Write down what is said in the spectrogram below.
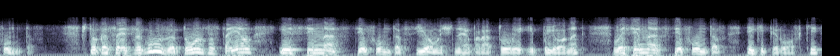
фунтов. Что касается груза, то он состоял из 17 фунтов съемочной аппаратуры и пленок, 18 фунтов экипировки,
